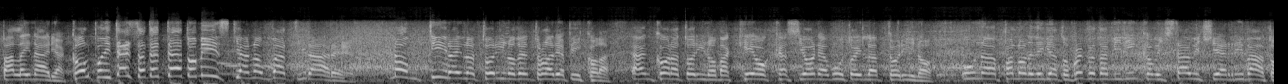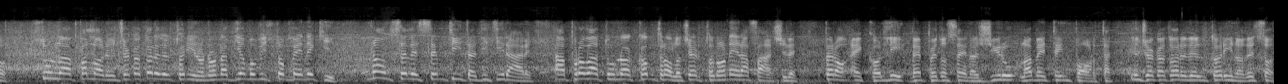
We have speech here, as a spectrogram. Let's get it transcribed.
Palla in aria. Colpo di testa tentato. Mischia. Non va a tirare non tira il Torino dentro l'area piccola. Ancora Torino ma che occasione ha avuto il Torino. Un pallone deviato proprio da Milinkovic. Savic è arrivato sul pallone. Un giocatore del Torino non abbiamo visto bene chi. Non se l'è sentita di tirare. Ha provato un controllo. Certo non era facile. Però ecco lì Beppe Dossena Giroud la mette in porta. Il giocatore del Torino adesso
